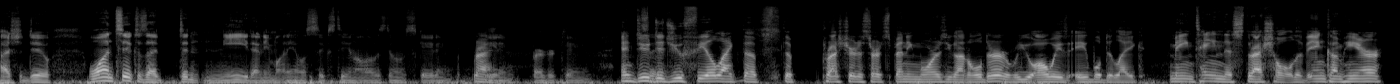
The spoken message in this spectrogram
I should do. One, too, because I didn't need any money. I was 16. All I was doing was skating, Right. eating Burger King. And dude, did you feel like the the pressure to start spending more as you got older, or were you always able to like maintain this threshold of income here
